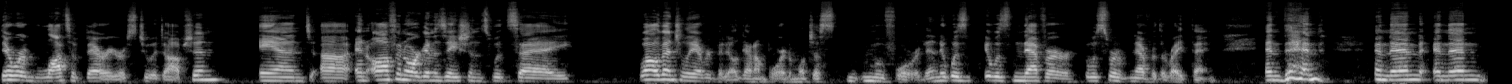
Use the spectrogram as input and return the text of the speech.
there were lots of barriers to adoption. And uh, and often organizations would say, well, eventually everybody will get on board and we'll just move forward. And it was it was never it was sort of never the right thing. And then and then and then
